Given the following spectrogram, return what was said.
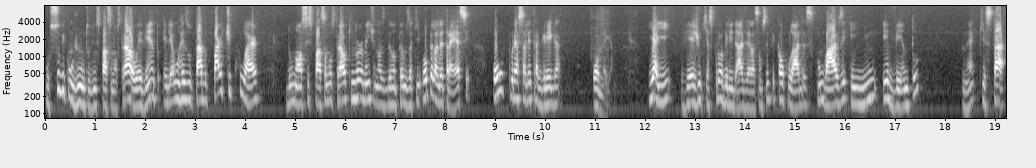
o subconjunto do espaço amostral, o evento, ele é um resultado particular do nosso espaço amostral, que normalmente nós denotamos aqui ou pela letra S ou por essa letra grega ômega. E aí, vejam que as probabilidades elas são sempre calculadas com base em um evento né, que está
